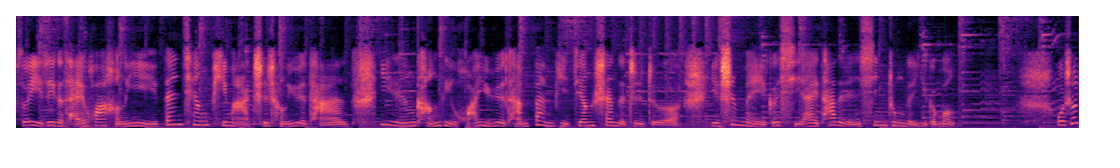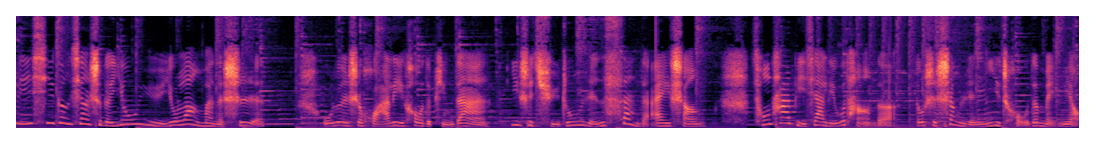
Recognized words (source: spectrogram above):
所以这个才华横溢、单枪匹马驰骋乐坛、一人扛鼎华语乐坛半壁江山的智者，也是每个喜爱他的人心中的一个梦。我说林夕更像是个忧郁又浪漫的诗人，无论是华丽后的平淡，亦是曲终人散的哀伤，从他笔下流淌的都是胜人一筹的美妙。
